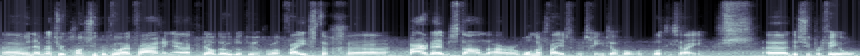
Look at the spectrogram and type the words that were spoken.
Eh hun hebben natuurlijk gewoon super veel ervaring. En hij vertelde ook dat hun gewoon 50 eh, paarden hebben staan daar. 150 misschien zelfs wel, wat, wat hij zei. Eh, dus superveel.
